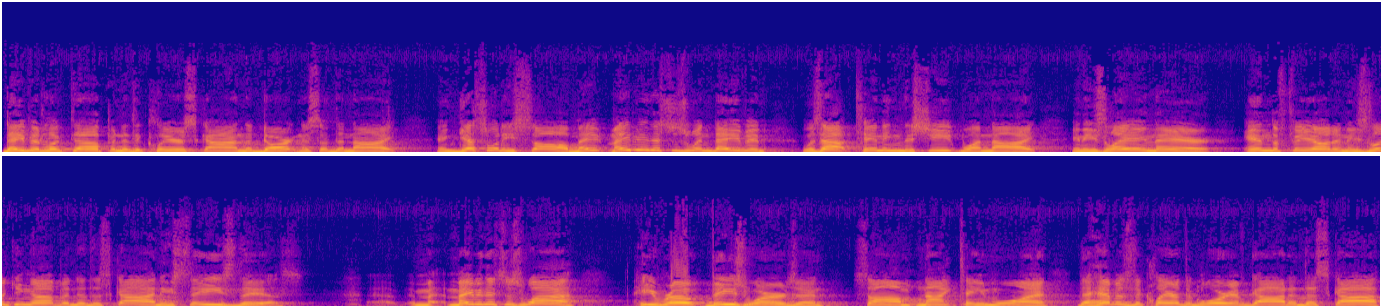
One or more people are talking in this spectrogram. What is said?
David looked up into the clear sky in the darkness of the night, and guess what he saw? Maybe, this is when David was out tending the sheep one night, and he's laying there in the field, and he's looking up into the sky, and he sees this. Uh, maybe this is why he wrote these words in Psalm 19:1. The heavens declare the glory of God, and the sky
